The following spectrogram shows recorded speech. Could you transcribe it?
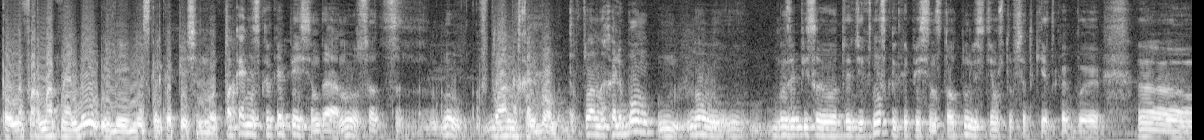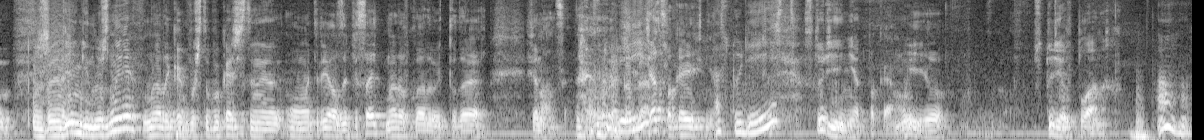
полноформатный альбом или несколько песен? Вот Пока несколько песен, да, ну, со- со- ну, в планах альбом. Да, в планах альбом, ну, мы записывая вот этих несколько песен, столкнулись с тем, что все-таки это как бы э, Уже- деньги нужны, надо как бы, чтобы качественный материал записать, надо вкладывать туда финансы. Студия Сейчас есть? пока их А нет. студия есть? Студии нет пока, мы ее, студия в планах. Ага.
